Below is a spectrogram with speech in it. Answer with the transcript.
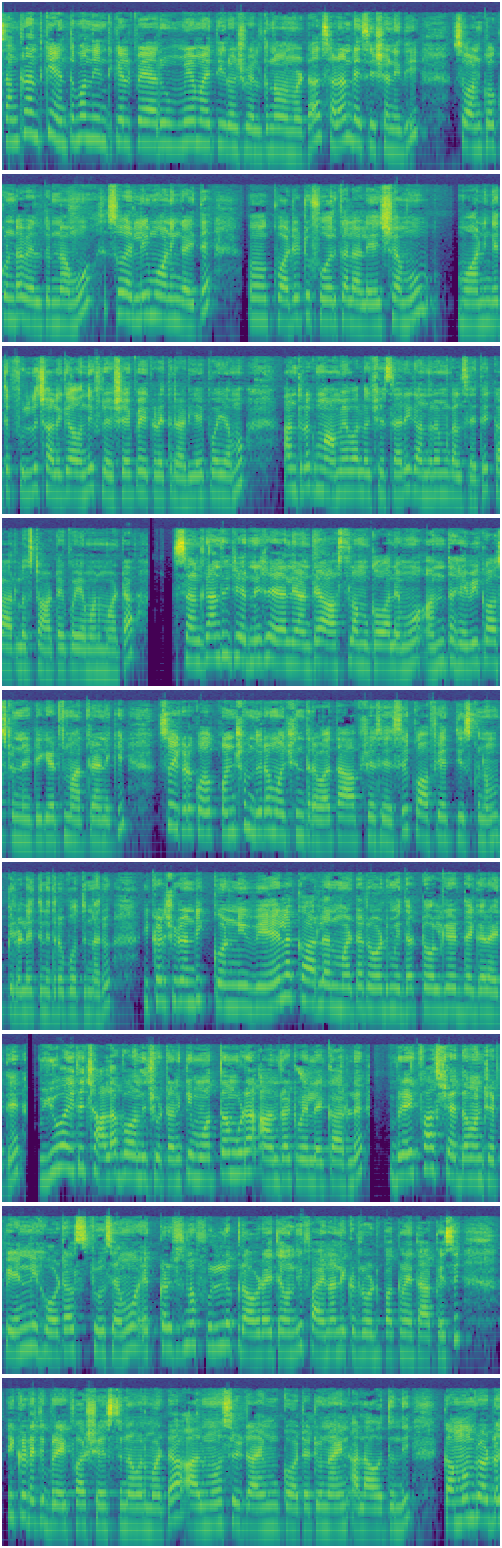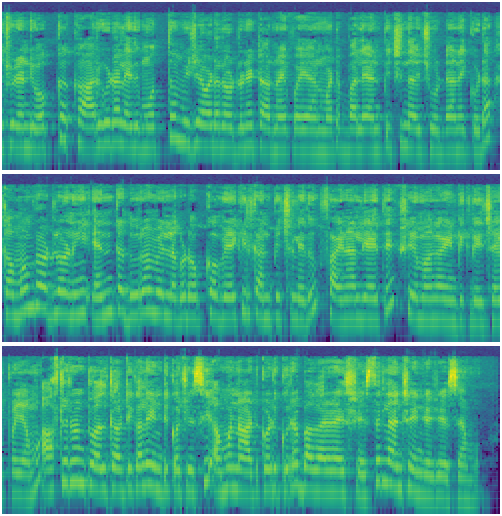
సంక్రాంతికి ఎంతమంది ఇంటికి వెళ్ళిపోయారు మేమైతే ఈరోజు వెళ్తున్నాం అనమాట సడన్ డెసిషన్ ఇది. సో అనుకోకుండా వెళ్తున్నాము. సో ఎర్లీ మార్నింగ్ అయితే క్వార్టర్ టు ఫోర్కి అలా లేచాము. మార్నింగ్ అయితే ఫుల్ చలిగా ఉంది. ఫ్రెష్ అయిపోయి ఇక్కడైతే రెడీ అయిపోయాము. అంతలోకి మామయ్య వాళ్ళు వచ్చేసరికి అందరం కలిసి అయితే కార్లో స్టార్ట్ అయిపోయామన్నమాట. సంక్రాంతికి జర్నీ చేయాలి అంటే ఆస్తులు అమ్ముకోవాలేమో అంత హెవీ కాస్ట్ ఉన్నాయి టికెట్స్ మాత్రానికి. సో ఇక్కడ కొ- కొంచెం దూరం వచ్చిన తర్వాత ఆఫ్ చేసేసి కాఫీ అయితే తీసుకున్నాము. పిల్లలు అయితే నిద్రపోతున్నారు. ఇక్కడ చూడండి కొన్ని వేల కార్లు అనమాట రోడ్డు మీద టోల్ గేట్ దగ్గర అయితే వ్యూ అయితే చాలా బాగుంది చూడటానికి. మొత్తం కూడా ఆంధ్రాకి వెళ్ళే కార్లే. బ్రేక్ఫాస్ట్ చేద్దామని చెప్పి ఎన్ని హోటల్స్ చూసాము ఎక్కడ చూసినా ఫుల్ క్రౌడ్ అయితే ఉంది. ఫైనల్ ఇక్కడ రోడ్డు పక్కన అయితే ఆపేసి ఇక్కడైతే బ్రేక్ఫాస్ట్ చేస్తున్నాం అనమాట almost time quarter to nine అలా అవుతుంది. ఖమ్మం రోడ్లో చూడండి ఒక్క కార్ కూడా లేదు. మొత్తం విజయవాడ రోడ్లోనే టర్న్ అయిపోయాయి అనమాట భలే అనిపించింది అవి చూడడానికి కూడా. ఖమ్మం రోడ్లోని ఎంత దూరం వెళ్ళా కూడా ఒక్క వెహికల్ కనిపించలేదు. ఫైనల్లీ అయితే క్షేమంగా ఇంటికి రీచ్ అయిపోయాము. ఆఫ్టర్నూన్ ట్వెల్వ్ థర్టీ కల్లా ఇంటికి వచ్చేసి అమ్మ నాటుకోడి కూర బగారా రైస్ చేస్తే లంచ్ ఎంజాయ్ చేసాము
